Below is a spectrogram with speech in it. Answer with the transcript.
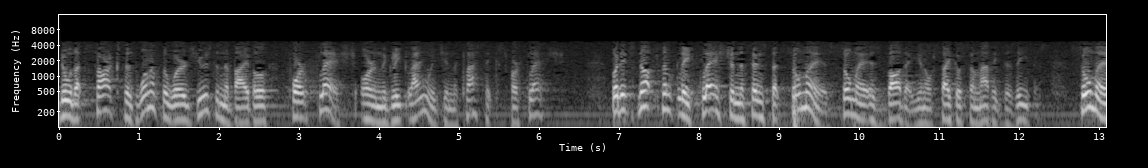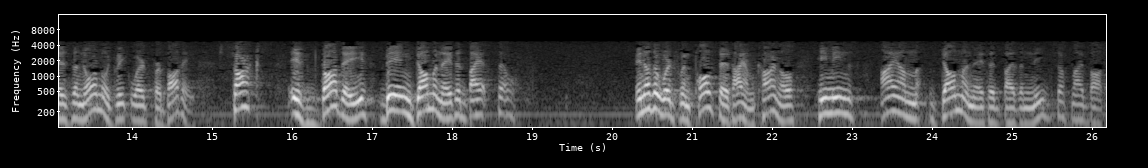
know that sarx is one of the words used in the Bible for flesh, or in the Greek language, in the classics, for flesh. But it's not simply flesh in the sense that soma is. Soma is body, you know, psychosomatic diseases. Soma is the normal Greek word for body. Sarx is body being dominated by itself. In other words, when Paul says, I am carnal, he means I am dominated by the needs of my body.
